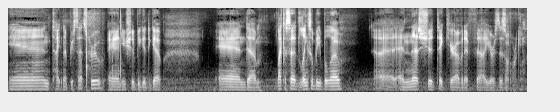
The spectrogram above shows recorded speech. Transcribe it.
And tighten up your set screw, and you should be good to go. And um, like I said, links will be below. Uh, and this should take care of it if uh, yours isn't working.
